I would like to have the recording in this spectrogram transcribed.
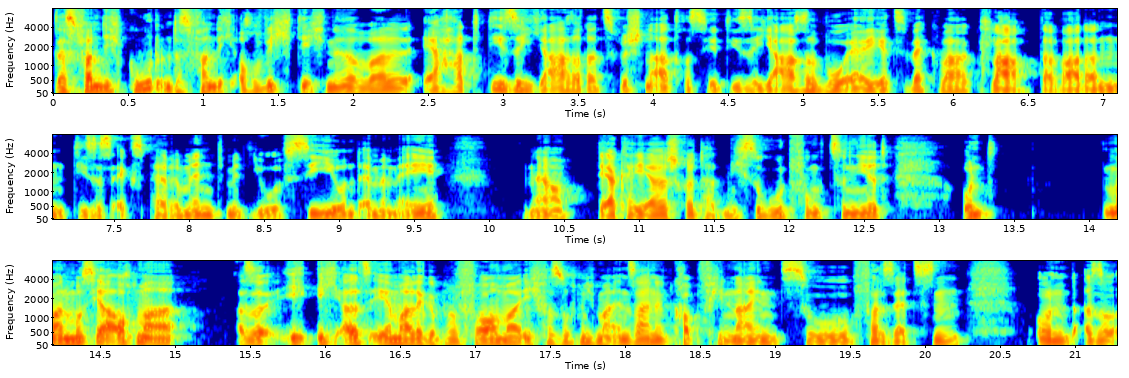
das fand ich gut und das fand ich auch wichtig, ne, weil er hat diese Jahre dazwischen adressiert, diese Jahre, wo er jetzt weg war. Klar, da war dann dieses Experiment mit UFC und MMA. Ja, der Karriereschritt hat nicht so gut funktioniert. Und man muss ja auch mal, also ich, ich als ehemaliger Performer, ich versuche mich mal in seinen Kopf hinein zu versetzen. Und also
